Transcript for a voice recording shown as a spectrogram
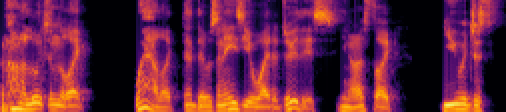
I kind of looked and like, wow, like that, there was an easier way to do this. You know, it's like you were just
